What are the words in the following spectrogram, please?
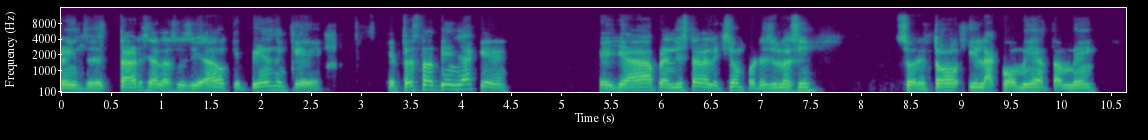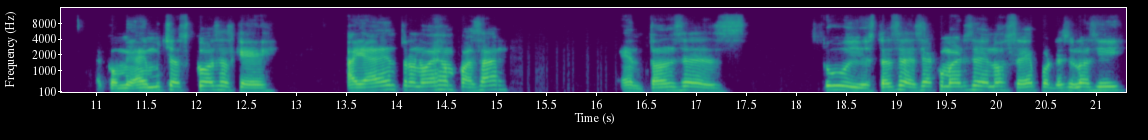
reinsertarse a la sociedad o que piensen que, que tú estás bien ya, que, que ya aprendiste la lección, por decirlo así, sobre todo, y la comida también. La comida, hay muchas cosas que allá adentro no dejan pasar. Entonces, uy, usted se desea comerse, no sé, por decirlo así,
